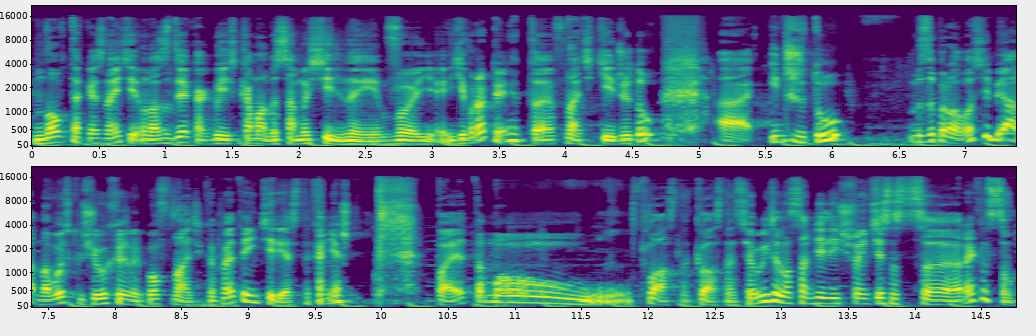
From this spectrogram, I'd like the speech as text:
Но такая, знаете, у нас две как бы есть команды самые сильные в Европе, это Fnatic и G2. А, и G2 забрало себе одного из ключевых игроков Фнатиков. Это интересно, конечно. Поэтому классно, классно. Все выглядело. На самом деле, еще интересно с Реклсом.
